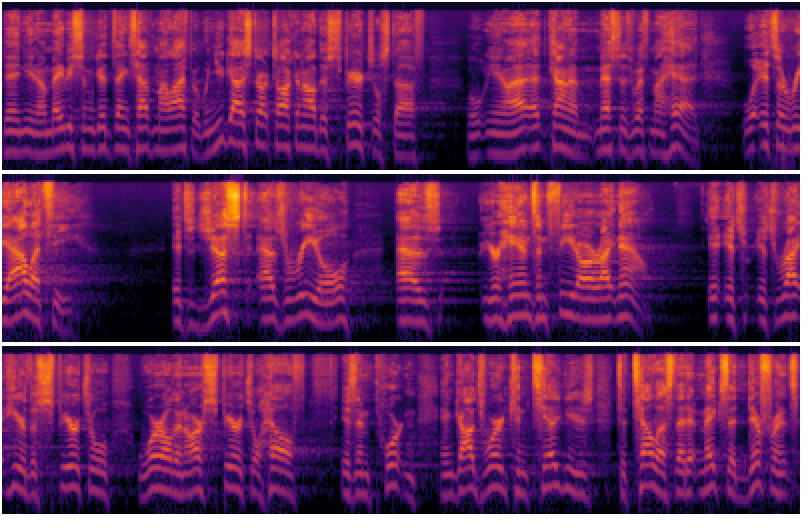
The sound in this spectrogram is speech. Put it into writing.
then, you know, maybe some good things happen in my life. But when you guys start talking all this spiritual stuff, well, you know, that, kind of messes with my head. Well, it's a reality. It's just as real as your hands and feet are right now. It's, it's right here. The spiritual world and our spiritual health is important. And God's word continues to tell us that it makes a difference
